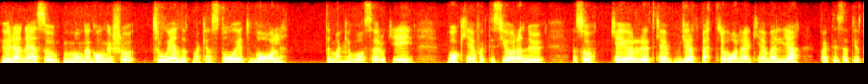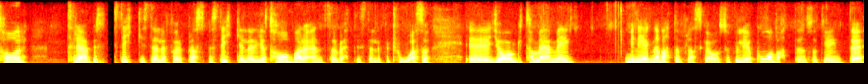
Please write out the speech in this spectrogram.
hur den är så många gånger så tror jag ändå att man kan stå i ett val där man mm. kan vara så här okej okay, vad kan jag faktiskt göra nu? Alltså kan jag göra, det, kan jag göra ett bättre val här? Kan jag välja faktiskt att jag tar träbestick istället för plastbestick eller jag tar bara en servett istället för två. Alltså, eh, jag tar med mig min egna vattenflaska och så fyller jag på vatten så att jag inte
